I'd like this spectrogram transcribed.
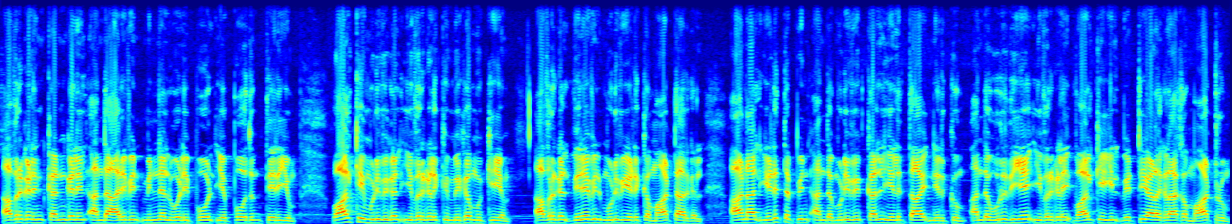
அவர்களின் கண்களில் அந்த அறிவின் மின்னல் ஒளி போல் எப்போதும் தெரியும். வாழ்க்கை முடிவுகள் இவர்களுக்கு மிக முக்கியம். அவர்கள் விரைவில் முடிவு எடுக்க மாட்டார்கள். ஆனால் எடுத்த பின் அந்த முடிவு கல் எழுத்தாய் நிற்கும். அந்த உறுதியே இவர்களை வாழ்க்கையில் வெற்றியாளர்களாக மாற்றும்.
